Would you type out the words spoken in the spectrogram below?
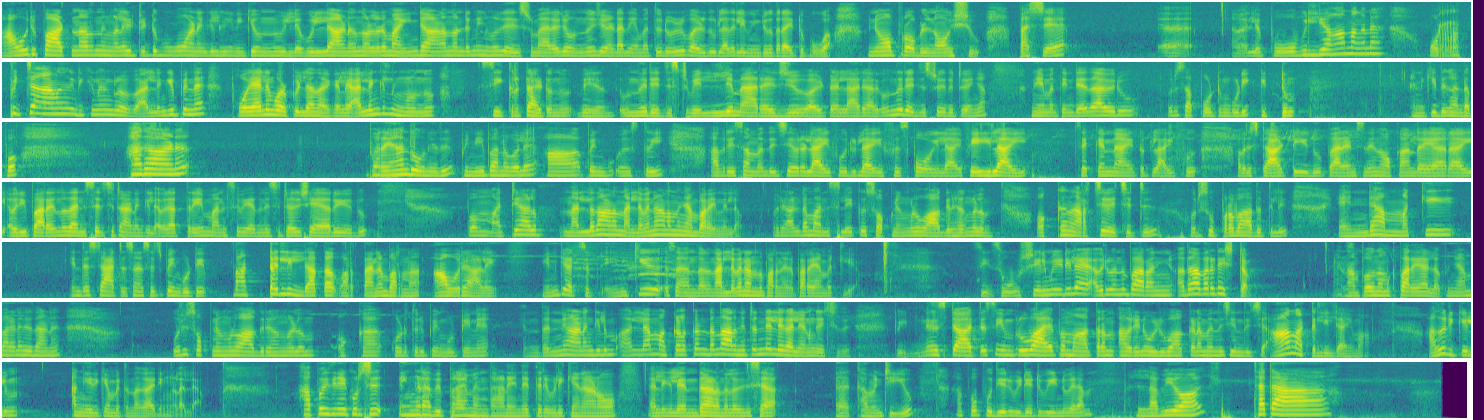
ആ ഒരു പാർട്ട്ണർ നിങ്ങളെ ഇട്ടിട്ട് പോവുകയാണെങ്കിൽ എനിക്കൊന്നുമില്ല പുല്ലാണ് എന്നുള്ളൊരു മൈൻഡ് ആണെന്നുണ്ടെങ്കിൽ നിങ്ങൾ രജിസ്റ്റർ മാരേജ് ഒന്നും ചെയ്യേണ്ട നിയമത്തിന്റെ ഒരു വഴുതുമില്ലാതെ ലിവിങ് ടുഗദറായിട്ട് പോവുക. നോ പ്രോബ്ലം നോ ഇഷ്യൂ പക്ഷേ അല്ല പോവില്ല എന്നങ്ങനെ ഉറപ്പിച്ചാണ് ഇരിക്കണമെങ്കിൽ അല്ലെങ്കിൽ പിന്നെ പോയാലും കുഴപ്പമില്ല എന്നായിരിക്കും അല്ലേ അല്ലെങ്കിൽ നിങ്ങളൊന്ന് സീക്രട്ടായിട്ടൊന്ന് ഒന്ന് രജിസ്റ്റർ വലിയ മാരേജ് ആയിട്ട് എല്ലാവരും അറിയാം ഒന്ന് രജിസ്റ്റർ ചെയ്തിട്ട് കഴിഞ്ഞാൽ നിയമത്തിന്റേതായ ഒരു ഒരു സപ്പോർട്ടും കൂടി കിട്ടും. എനിക്കിത് കണ്ടപ്പോൾ അതാണ് പറയാൻ തോന്നിയത്. പിന്നെ ഈ പറഞ്ഞ പോലെ ആ പെൺകു സ്ത്രീ അവരെ സംബന്ധിച്ച് അവരുടെ ലൈഫ് ഒരു ലൈഫ് സ്പോയിലായി ഫെയിലായി സെക്കൻഡായിട്ടൊരു ലൈഫ് അവർ സ്റ്റാർട്ട് ചെയ്തു. പാരൻസിനെ നോക്കാൻ തയ്യാറായി. അവർ ഈ പറയുന്നത് അനുസരിച്ചിട്ടാണെങ്കിൽ അവർ അത്രയും മനസ്സ് വേദനിച്ചിട്ട് അത് ഷെയർ ചെയ്തു. അപ്പം മറ്റേ ആൾ നല്ലതാണ് നല്ലവനാണെന്ന് ഞാൻ പറയുന്നില്ല. ഒരാളുടെ മനസ്സിലേക്ക് സ്വപ്നങ്ങളും ആഗ്രഹങ്ങളും ഒക്കെ നിറച്ച് വെച്ചിട്ട് ഒരു സുപ്രഭാതത്തിൽ എന്റെ അമ്മയ്ക്ക് എന്റെ സ്റ്റാറ്റസിനനുസരിച്ച് പെൺകുട്ടി നട്ടലില്ലാത്ത വർത്തമാനം പറഞ്ഞ ആ ഒരാളെ എനിക്ക് അക്സെപ്റ്റ് എനിക്ക് എന്താണ് നല്ലവനാണെന്ന് പറഞ്ഞ പറയാൻ പറ്റില്ല. സി സോഷ്യൽ മീഡിയയിൽ അവർ വന്ന് പറഞ്ഞു അത് അവരുടെ ഇഷ്ടം. അപ്പോൾ നമുക്ക് പറയാമല്ലോ അപ്പോൾ ഞാൻ പറയണത് ഇതാണ്. ഒരു സ്വപ്നങ്ങളും ആഗ്രഹങ്ങളും ഒക്കെ കൊടുത്തൊരു പെൺകുട്ടീനെ എന്തന്നെയാണെങ്കിലും എല്ലാം മക്കളൊക്കെ ഉണ്ടെന്ന് അറിഞ്ഞിട്ട് തന്നെയല്ലേ കല്യാണം കഴിച്ചത്. പിന്നെ സ്റ്റാറ്റസ് ഇമ്പ്രൂവ് ആയപ്പോൾ മാത്രം അവരെ ഒഴിവാക്കണമെന്ന് ചിന്തിച്ച് ആ നട്ടലില്ലായ്മ അതൊരിക്കലും അംഗീകരിക്കാൻ പറ്റുന്ന കാര്യങ്ങളല്ല. അപ്പോൾ ഇതിനെക്കുറിച്ച് നിങ്ങളുടെ അഭിപ്രായം എന്താണ്? എന്നെ തെരുവിളിക്കാനാണോ? അല്ലെങ്കിൽ എന്താണെന്നുള്ളത് വെച്ചാൽ കമന്റ് ചെയ്യൂ അപ്പോൾ പുതിയൊരു വീഡിയോ ആയിട്ട് വീണ്ടും വരാം. Love you all Tata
